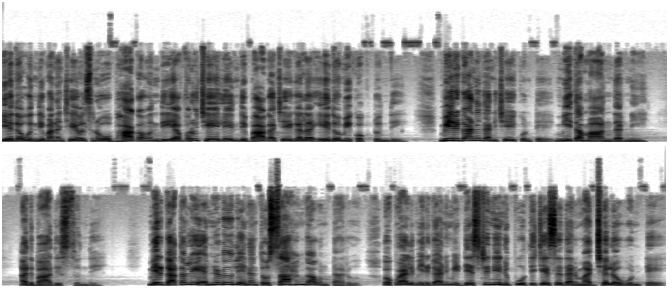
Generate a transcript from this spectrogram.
ఏదో ఉంది. మనం చేయవలసిన ఓ భాగం ఉంది. ఎవరూ చేయలేనిది బాగా చేయగల ఏదో మీకొకటి ఉంది. మీరు కానీ దాన్ని చేయకుంటే మిగతా మా అందరినీ అది బాధిస్తుంది. మీరు గతంలో ఎన్నడూ లేనంత ఉత్సాహంగా ఉంటారు. ఒకవేళ మీరు కానీ మీ డెస్టినీని పూర్తి చేసేదాని మధ్యలో ఉంటే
